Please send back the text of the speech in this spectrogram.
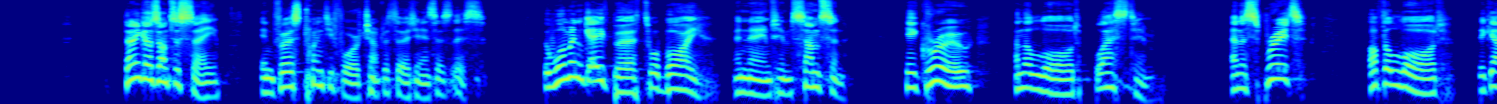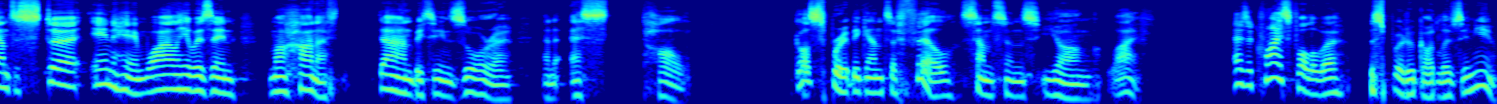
Then he goes on to say in verse 24 of chapter 13, it says this The woman gave birth to a boy and named him Samson. He grew, and the Lord blessed him. And the Spirit of the Lord began to stir in him while he was in Mahaneh, Dan between Zorah and Eshtaol. God's Spirit began to fill Samson's young life. As a Christ follower, the Spirit of God lives in you.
